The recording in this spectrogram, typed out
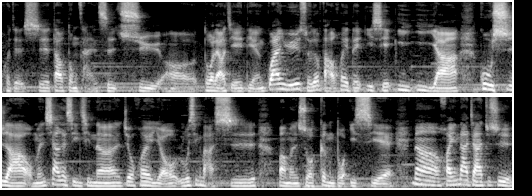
或者是到东禅寺去，呃，多了解一点关于水陆法会的一些意义呀、啊、故事啊。我们下个星期呢，就会由如心法师帮我们说更多一些。那欢迎大家，就是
